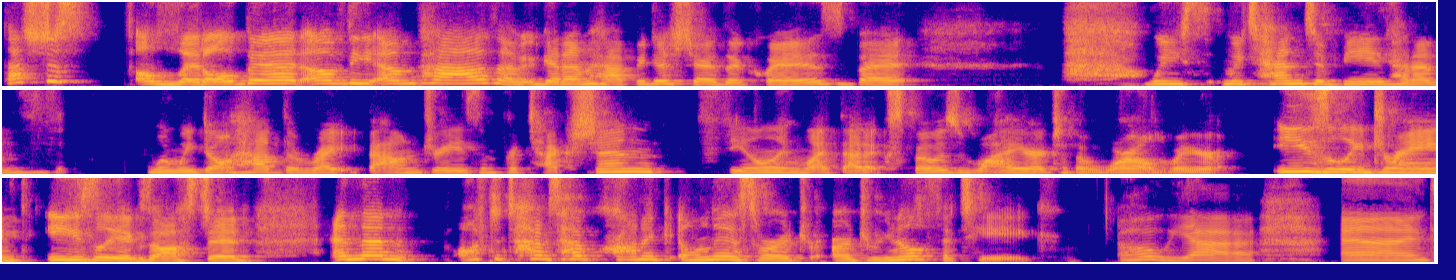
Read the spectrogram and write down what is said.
that's just a little bit of the empath. Again, I'm happy to share the quiz, but we we tend to be kind of when we don't have the right boundaries and protection, feeling like that exposed wire to the world where you're easily drained, easily exhausted, and then oftentimes have chronic illness or ad- adrenal fatigue. Oh, yeah. And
